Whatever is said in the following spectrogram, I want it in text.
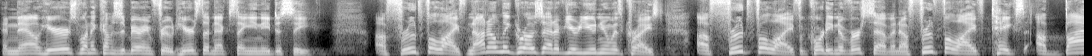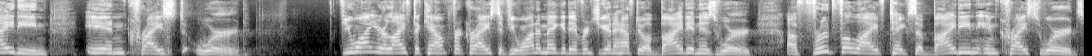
And now here's when it comes to bearing fruit. Here's the next thing you need to see. A fruitful life not only grows out of your union with Christ, a fruitful life, according to verse 7, a fruitful life takes abiding in Christ's word. If you want your life to count for Christ, if you want to make a difference, you're going to have to abide in his word. A fruitful life takes abiding in Christ's words.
